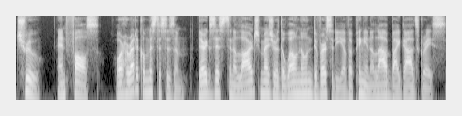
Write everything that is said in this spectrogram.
true and false, or heretical mysticism, there exists in a large measure the well known diversity of opinion allowed by God's grace.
